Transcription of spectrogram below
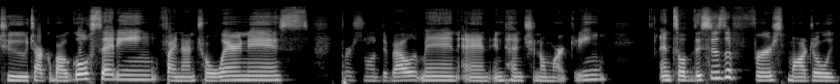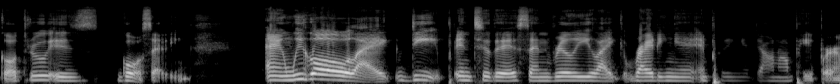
to talk about goal setting, financial awareness, personal development, and intentional marketing. And so this is the first module we go through is goal setting. And we go like deep into this and really like writing it and putting it down on paper.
